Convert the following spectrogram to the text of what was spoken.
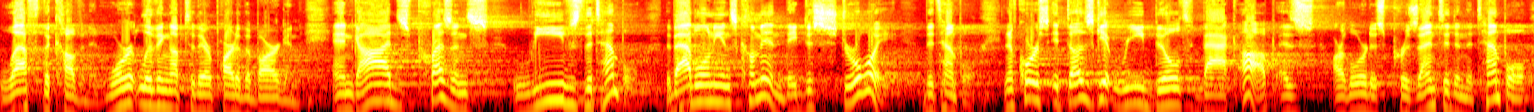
Left the covenant, weren't living up to their part of the bargain. And God's presence leaves the temple. The Babylonians come in, they destroy the temple. And of course, it does get rebuilt back up as our Lord is presented in the temple,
